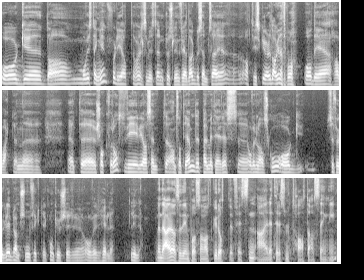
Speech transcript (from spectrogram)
Og eh, da må vi stenge, fordi at helseministeren plutselig en fredag bestemte seg eh, at vi skulle gjøre det dagen etterpå. Og det har vært en, eh, et sjokk for oss. Vi, vi har sendt ansatte hjem. Det permitteres over en lav sko. Og selvfølgelig bransjen frykter konkurser over hele linja. Men det er altså din påstand at grottefesten er et resultat av stengningen?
